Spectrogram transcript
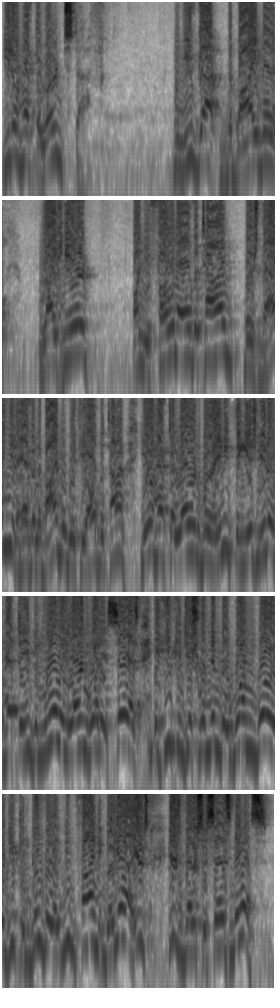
you don't have to learn stuff. When you've got the Bible right here on your phone all the time, there's value to having the Bible with you all the time. You don't have to learn where anything is. You don't have to even really learn what it says. If you can just remember one word, you can Google it, you can find it and go, yeah, here's, here's a verse that says this.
